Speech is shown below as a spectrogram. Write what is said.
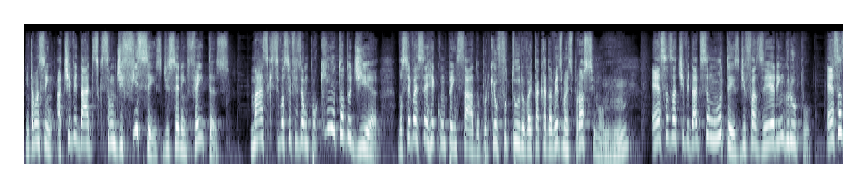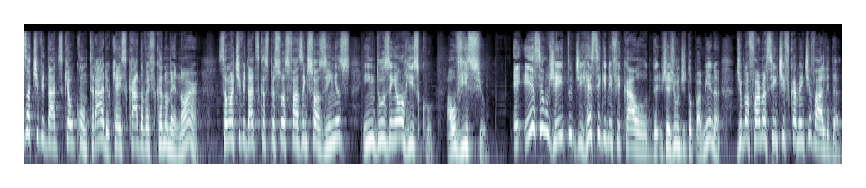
Então, assim, atividades que são difíceis de serem feitas, mas que se você fizer um pouquinho todo dia, você vai ser recompensado porque o futuro vai estar cada vez mais próximo. Essas atividades são úteis de fazer em grupo. Essas atividades que é o contrário, que a escada vai ficando menor, são atividades que as pessoas fazem sozinhas e induzem ao risco, ao vício. Esse é um jeito de ressignificar o jejum de dopamina de uma forma cientificamente válida.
